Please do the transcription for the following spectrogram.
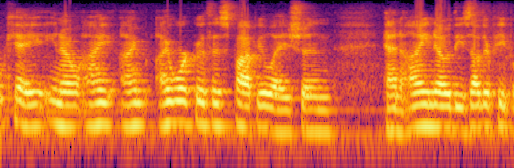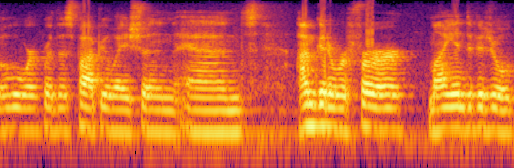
okay, you know, I, I I work with this population, and I know these other people who work with this population, and I'm going to refer my individual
